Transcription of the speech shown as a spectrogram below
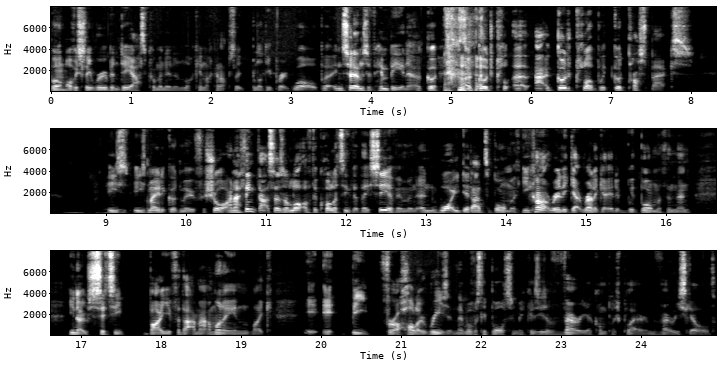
but obviously, Ruben Dias coming in and looking like an absolute bloody brick wall. But in terms of him being at a good a good cl- uh, at a good club with good prospects, he's he's made a good move for sure. And I think that says a lot of the quality that they see of him and, and what he did add to Bournemouth. You can't really get relegated with Bournemouth and then, you know, City buy you for that amount of money and like it, it be for a hollow reason. They've obviously bought him because he's a very accomplished player and very skilled.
